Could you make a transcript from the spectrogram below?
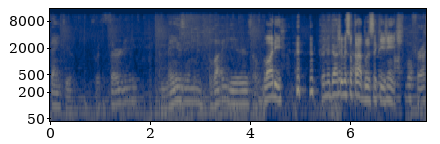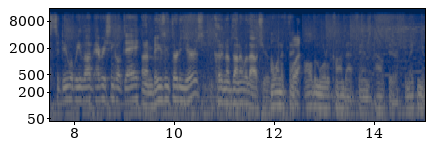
Thank you for 30 amazing bloody years of Bloody. Deixa eu ver se eu traduzo isso aqui, gente. for us to do what we love every single day. An amazing 30 years. We couldn't have done it without you. I want to thank What? all the Mortal Kombat fans out there for making it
